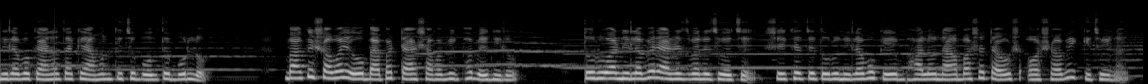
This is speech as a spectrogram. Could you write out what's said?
নীলাব কেন তাকে এমন কিছু বলতে বলল? বাকি সবাইও ব্যাপারটা স্বাভাবিকভাবে নিল। তরু আর নীলাবের অ্যারেঞ্জ ম্যারেজ হয়েছে সেক্ষেত্রে তরু নীলাবকে ভালো না বাসাটাও অস্বাভাবিক কিছুই নয়।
